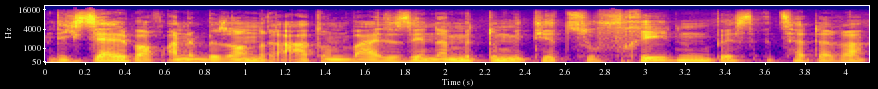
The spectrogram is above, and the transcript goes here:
dich selber auf eine besondere Art und Weise sehen, damit du mit dir zufrieden bist, etc.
